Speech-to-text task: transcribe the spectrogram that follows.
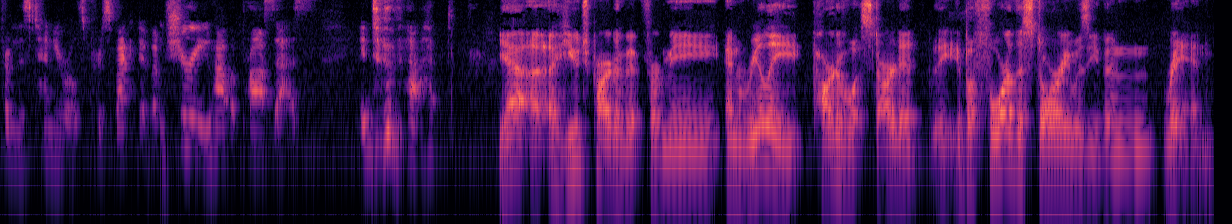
from this 10 year old's perspective i'm sure you have a process into that yeah a, a, huge part of it for me and really part of what started before the story was even written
